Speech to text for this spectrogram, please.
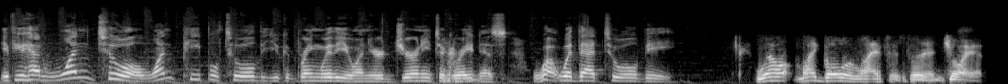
If you had one tool, one people tool that you could bring with you on your journey to greatness, what would that tool be? Well, my goal in life is to enjoy it.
